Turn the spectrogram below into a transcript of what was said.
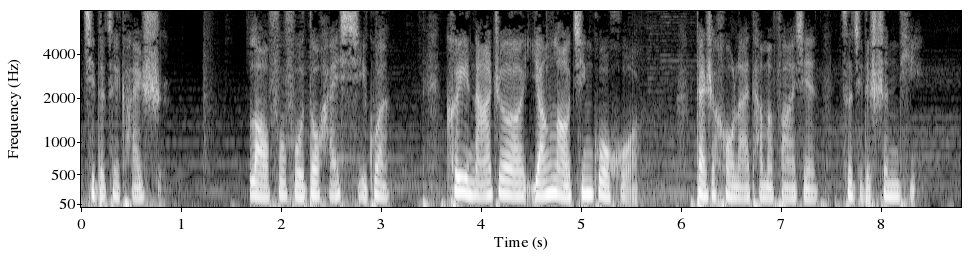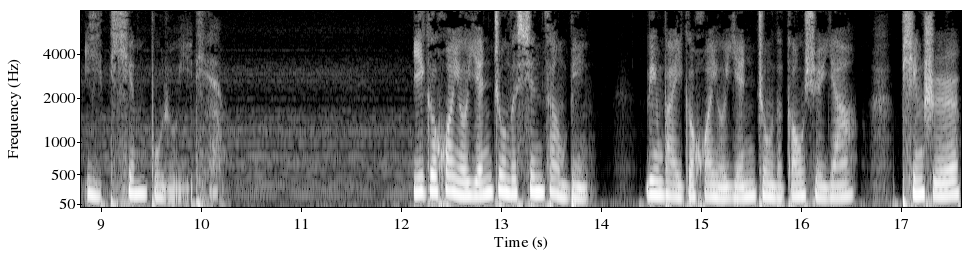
记得最开始，老夫妇都还习惯可以拿着养老金过活，但是后来他们发现自己的身体一天不如一天。一个患有严重的心脏病，另外一个患有严重的高血压。平时，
